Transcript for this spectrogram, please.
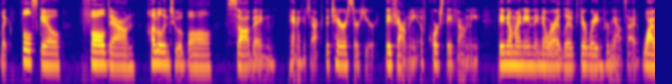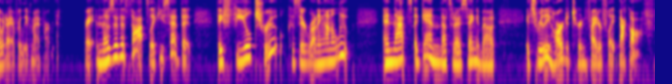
Like full scale, fall down, huddle into a ball, sobbing, panic attack. The terrorists are here. They found me. Of course they found me. They know my name, they know where I live. They're waiting for me outside. Why would I ever leave my apartment? Right? And those are the thoughts, like you said, that they feel true because they're running on a loop. And that's again, that's what I was saying about it's really hard to turn fight or flight back off,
